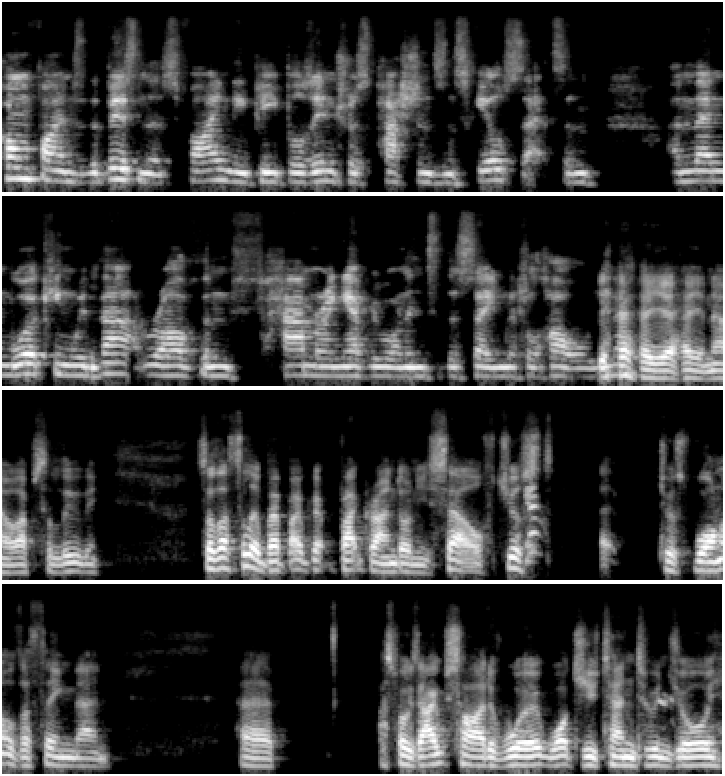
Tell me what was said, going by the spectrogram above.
confines of the business finding people's interests passions and skill sets and and then working with that rather than hammering everyone into the same little hole. You know? yeah, yeah, no, absolutely. So that's a little bit background on yourself. Just, yeah. uh, just one other thing then. Uh, I suppose outside of work, what do you tend to enjoy?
